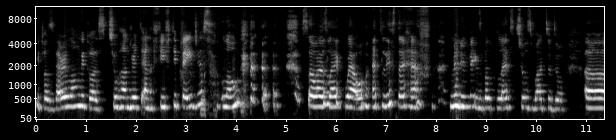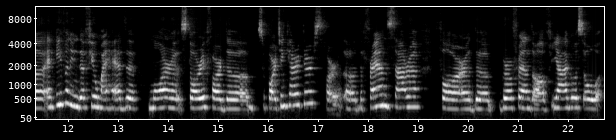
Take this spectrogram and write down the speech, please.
it was very long. It was 250 pages long. so I was like, well, at least I have many things, but let's choose what to do. Uh, and even in the film, I had uh, more story for the supporting characters, for uh, the friend Sarah, for the girlfriend of Iago. So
